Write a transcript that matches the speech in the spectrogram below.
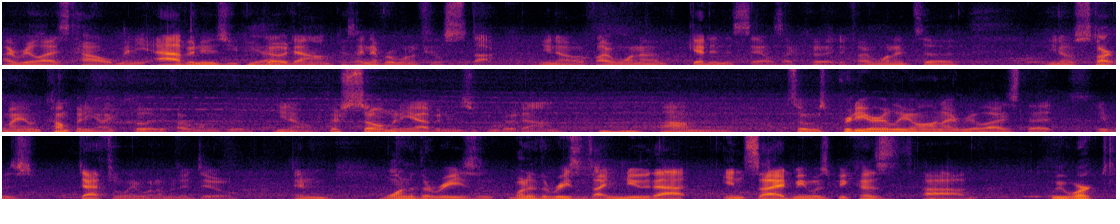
I realized how many avenues you could Yeah. go down because I never want to feel stuck. You know, if I want to get into sales, I could. If I wanted to, you know, start my own company, I could. If I wanted to, you know, there's so many avenues you can go down. Mhm. Um, so it was pretty early on. I realized that it was definitely what I'm going to do, and one of the reason one of the reasons I knew that inside me was because um, we worked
